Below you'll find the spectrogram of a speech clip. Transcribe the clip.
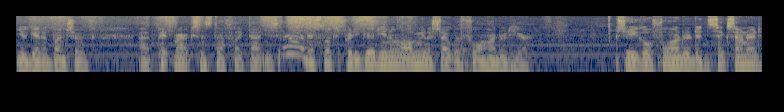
you get a bunch of uh, pit marks and stuff like that. And you say, ah, this looks pretty good. You know, I'm going to start with 400 here. So you go 400 and 600,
